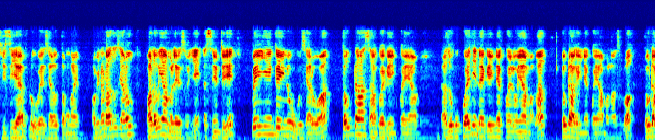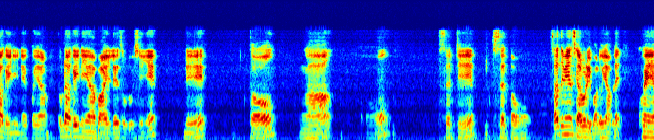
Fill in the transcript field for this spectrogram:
GCF လို့ပဲဆရာတို့သုံးလိုက်မှာ။ဟုတ်ပြီနော်ဒါဆိုဆရာတို့ဘာလုပ်ရမလဲဆိုရင်အစင်းတစ်ပိန်ရင်ကိန်းတို့ကိုဆရာတို့ကတုတ်တာစာခွဲကိန်းခွဲရမယ်။ဒါဆိုကိုခွဲခြင်းတဲ့ကိန်းနဲ့ခွဲလို့ရမှာလား။ သုဒ္ဓဂိမ်းနဲ့ခွဲရမှာလားဆိုတော့သုဒ္ဓဂိမ်းနေနဲ့ခွဲရမယ်သုဒ္ဓဂိမ်းနေကဘာကြီးလဲဆိုလို့ရှိရင်နေ3 5 7 73စသဖြင့်ဆရာတို့တွေဘာလို့ရမလဲခွဲရ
